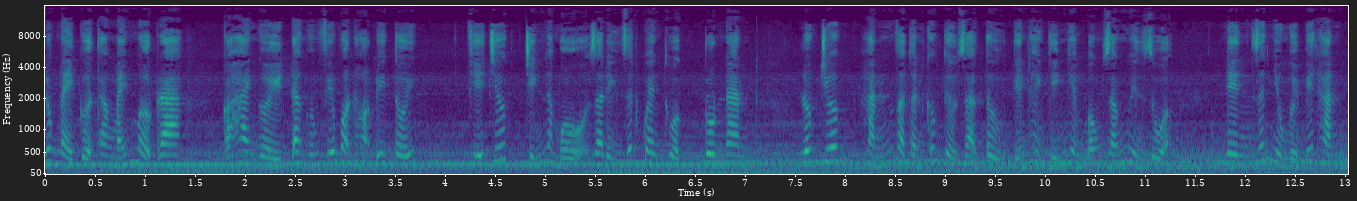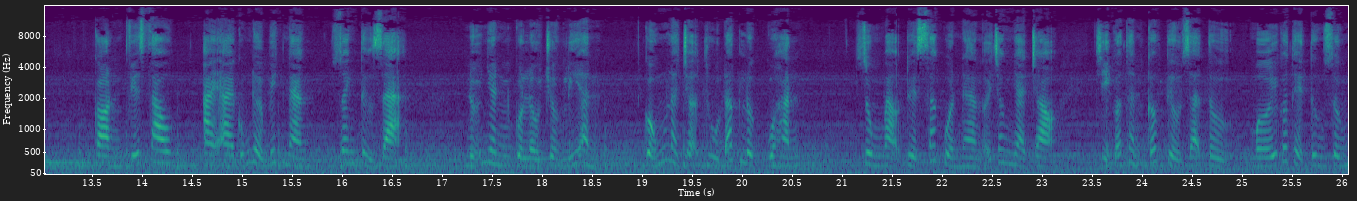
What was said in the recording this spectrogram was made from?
Lúc này cửa thang máy mở ra, có hai người đang hướng phía bọn họ đi tới. Phía trước chính là một gia đình rất quen thuộc, Ronan. Lúc trước, hắn và thần cốc tiểu dạ tử tiến hành thí nghiệm bóng dáng nguyền rủa, nên rất nhiều người biết hắn. Còn phía sau, ai ai cũng đều biết nàng, doanh tử dạ. Nữ nhân của lầu trưởng Lý ẩn cũng là trợ thủ đắc lực của hắn. Dùng mạo tuyệt sắc của nàng ở trong nhà trọ, chỉ có thần cốc tiểu dạ tử mới có thể tương xứng.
